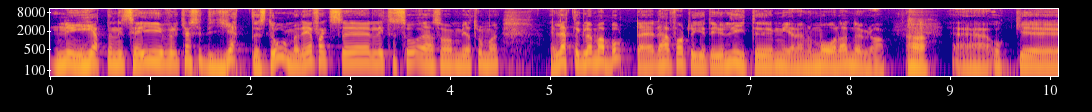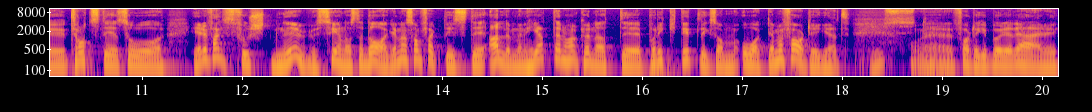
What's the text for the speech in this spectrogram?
nyheten i sig är väl kanske inte jättestor, men det är faktiskt eh, lite så. Alltså, jag tror man, det är lätt att glömma bort det. Det här fartyget är ju lite mer än en månad nu. Då. Ja. Eh, och eh, Trots det så är det faktiskt först nu, senaste dagarna, som faktiskt eh, allmänheten har kunnat eh, på riktigt liksom, åka med fartyget. Just Och, eh, Fartyget började här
